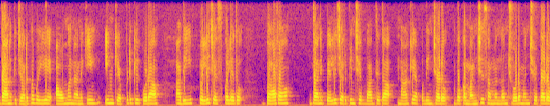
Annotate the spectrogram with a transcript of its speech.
దానికి జరగబోయే అవమానానికి ఇంకెప్పటికీ కూడా అది పెళ్ళి చేసుకోలేదు. బావ దాని పెళ్ళి జరిపించే బాధ్యత నాకే అప్పగించాడు. ఒక మంచి సంబంధం చూడమని చెప్పాడు.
